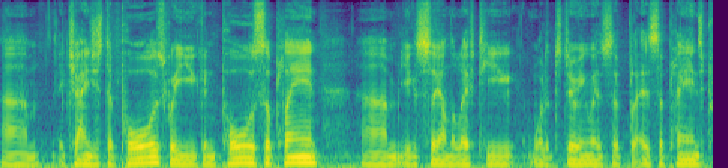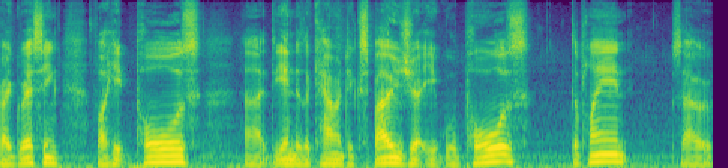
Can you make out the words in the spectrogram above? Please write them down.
Um, it changes to pause where you can pause the plan um, you can see on the left here what it's doing as the, as the plan's progressing. If I hit pause uh, at the end of the current exposure it will pause the plan. So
